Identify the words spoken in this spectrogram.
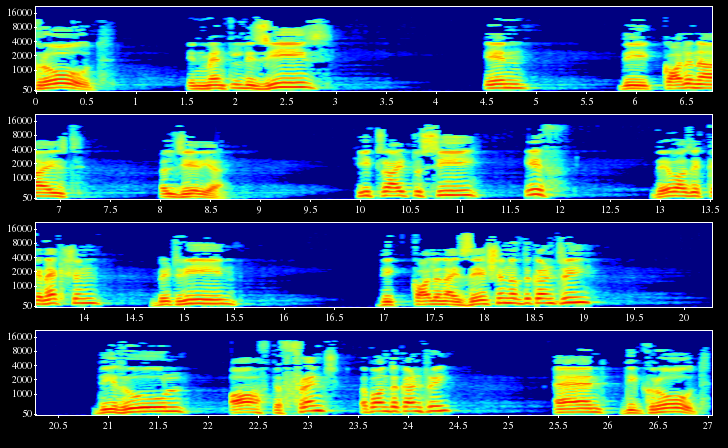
growth in mental disease in the colonized Algeria. He tried to see if there was a connection between the colonization of the country, the rule of the French upon the country, and the growth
